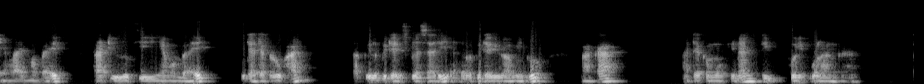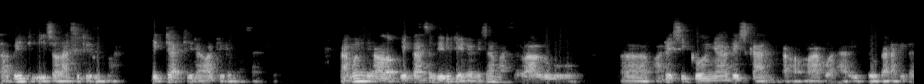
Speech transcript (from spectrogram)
yang lain membaik, radiologinya membaik, tidak ada keluhan, tapi lebih dari 11 hari atau lebih dari dua minggu, maka ada kemungkinan diboleh pulangkan, tapi diisolasi di rumah tidak dirawat di rumah sakit. Namun kalau kita sendiri di Indonesia masih lalu uh, risikonya riskan kalau melakukan hal itu karena kita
